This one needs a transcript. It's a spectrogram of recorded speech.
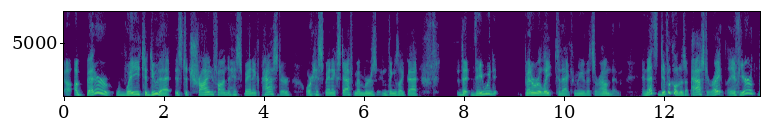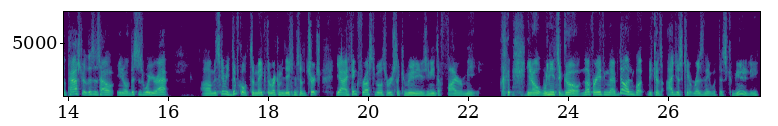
a- a better way to do that is to try and find a hispanic pastor or hispanic staff members and things like that that they would better relate to that community that's around them. And that's difficult as a pastor right? If you're the pastor this is how you know this is where you're at. Um, it's going to be difficult to make the recommendation to the church. Yeah i think for us to be able to reach the community is you need to fire me you know we need to go. Not for anything that i've done but because i just can't resonate with this community.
